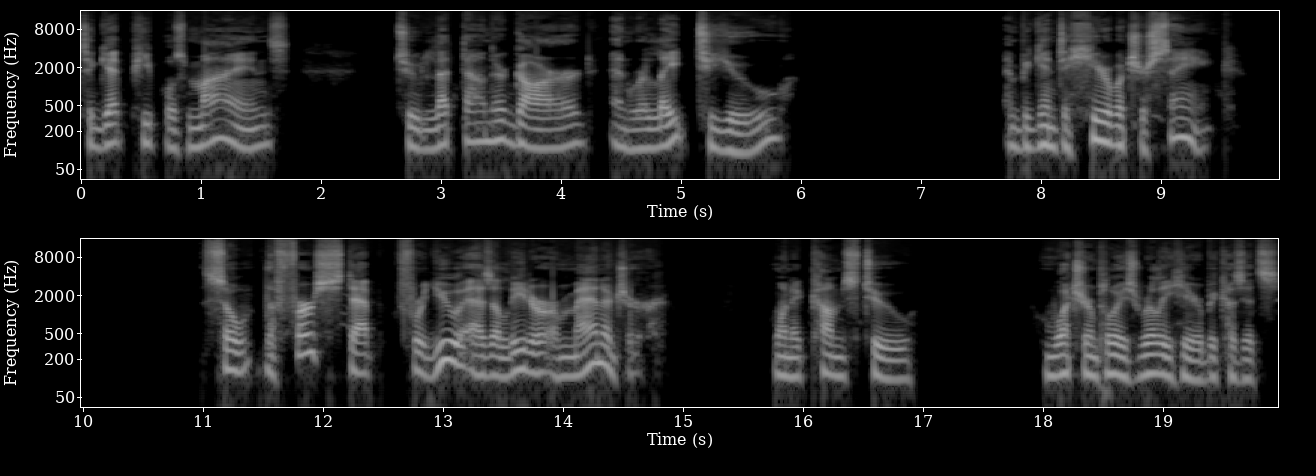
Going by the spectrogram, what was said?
to get people's minds to let down their guard and relate to you and begin to hear what you're saying. So, the first step for you as a leader or manager when it comes to what your employees really hear because it's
